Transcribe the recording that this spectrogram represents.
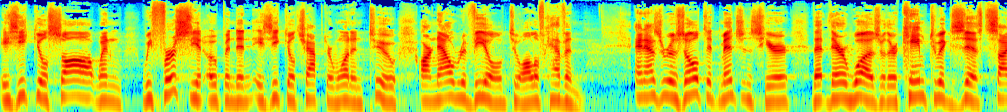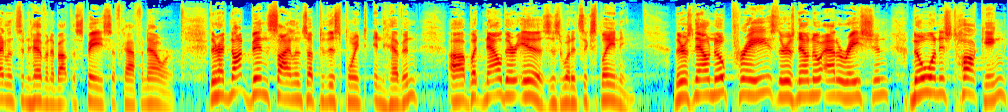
Ezekiel saw when we first see it opened in Ezekiel chapter 1 and 2 are now revealed to all of heaven. And as a result, it mentions here that there was or there came to exist silence in heaven about the space of half an hour. There had not been silence up to this point in heaven, uh, but now there is, is what it's explaining. There is now no praise. There is now no adoration. No one is talking.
